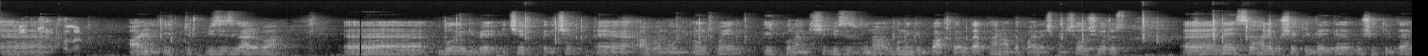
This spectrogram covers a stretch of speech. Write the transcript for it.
Ee, Türk olabilir. aynen ilk Türk biziz galiba. Ee, bunun gibi içerikler için e, abone olmayı unutmayın. İlk bulan kişi biziz bunu. Bunun gibi bug'ları da kanalda paylaşmaya çalışıyoruz. Ee, neyse hani bu şekildeydi. Bu şekilde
